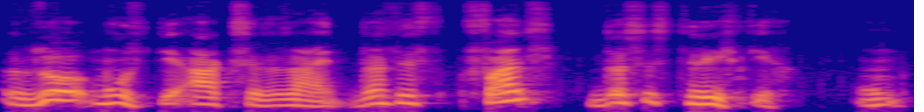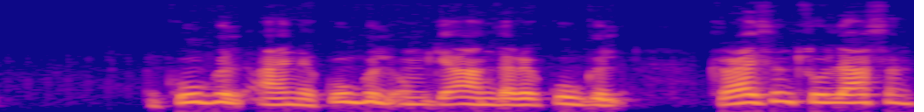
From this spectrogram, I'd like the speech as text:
so muss die Achse sein. Das ist falsch, das ist richtig. Um Kugel, eine Kugel um die andere Kugel kreisen zu lassen,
